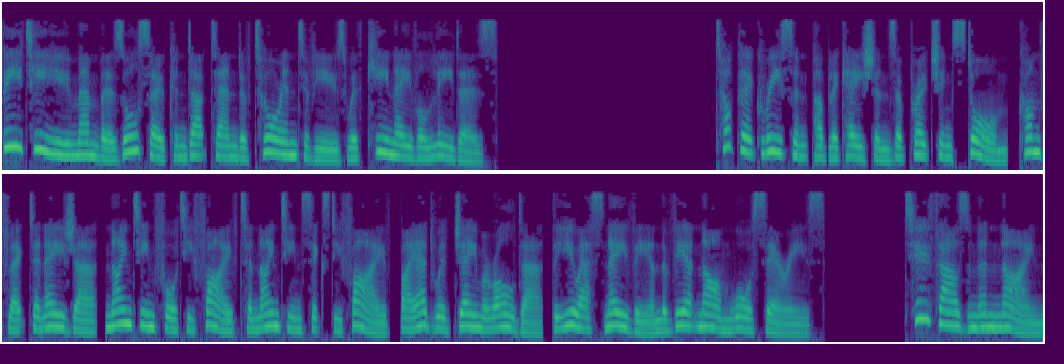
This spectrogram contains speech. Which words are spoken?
VTU members also conduct end-of-tour interviews with key naval leaders. Topic recent publications Approaching Storm, Conflict in Asia, 1945–1965, by Edward J. Marolda, The U.S. Navy and the Vietnam War Series. 2009.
